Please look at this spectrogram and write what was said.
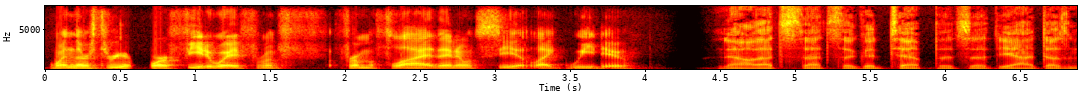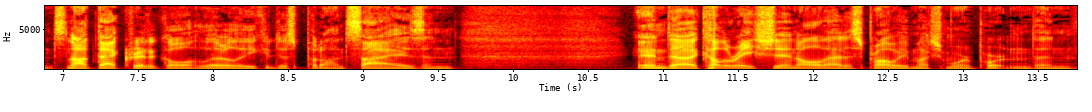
when they're three or four feet away from a, from a fly, they don't see it like we do. No, that's that's a good tip. It's a yeah, it doesn't. It's not that critical. Literally, you could just put on size and and uh, coloration, all that is probably much more important than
